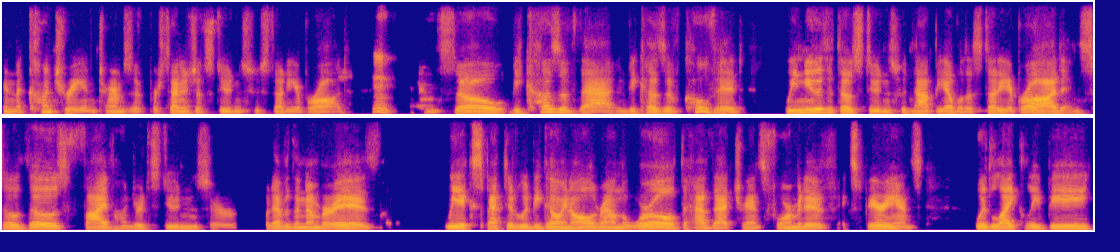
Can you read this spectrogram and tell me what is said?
in the country in terms of percentage of students who study abroad. Mm. And so, because of that, and because of COVID, we knew that those students would not be able to study abroad. And so, those 500 students, or whatever the number is, we expected would be going all around the world to have that transformative experience would likely be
